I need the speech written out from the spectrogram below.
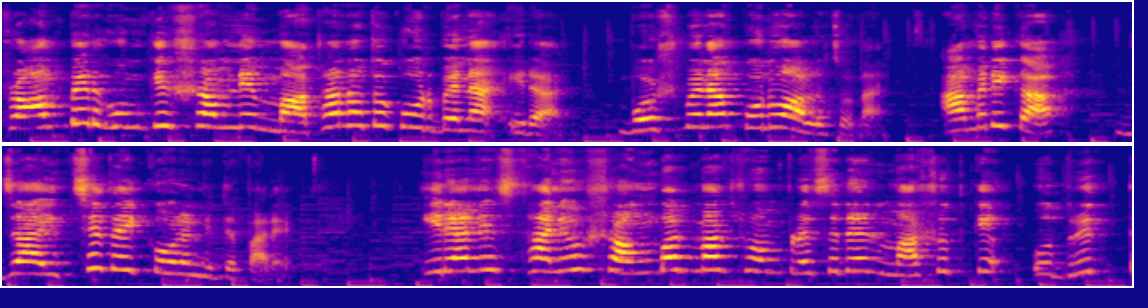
ট্রাম্পের হুমকির সামনে মাথা নত করবে না ইরান। বসবে না কোনো আলোচনায়। আমেরিকা যা ইচ্ছে তাই করে নিতে পারে। ইরানি স্থানীয় সংবাদ মাধ্যম প্রেসিডেন্ট মাসুদকে উদ্ধৃত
